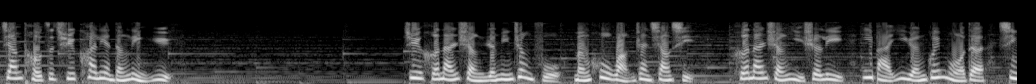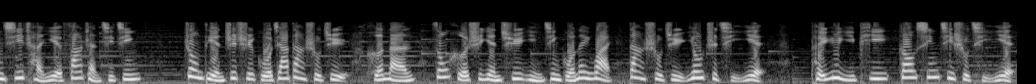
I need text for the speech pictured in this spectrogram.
将投资区块链等领域。据河南省人民政府门户网站消息。河南省已设立一百亿元规模的信息产业发展基金，重点支持国家大数据河南综合试验区引进国内外大数据优质企业，培育一批高新技术企业。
